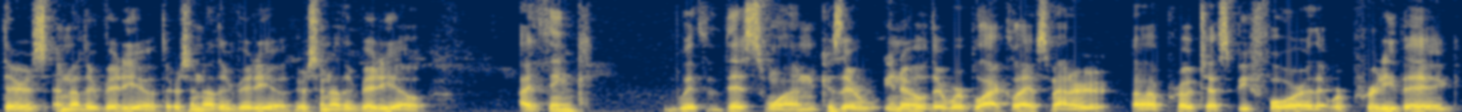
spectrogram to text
There's another video. There's another video. There's another video. I think with this one because there you know there were Black Lives Matter uh, protests before that were pretty big,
